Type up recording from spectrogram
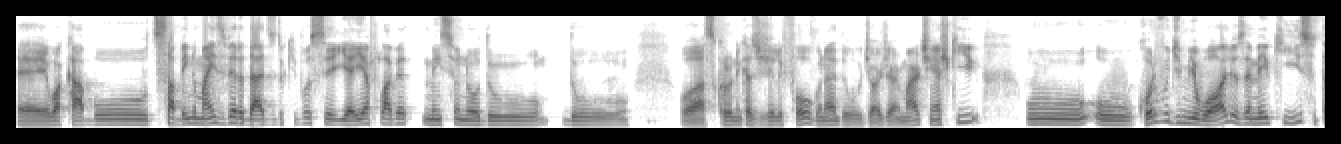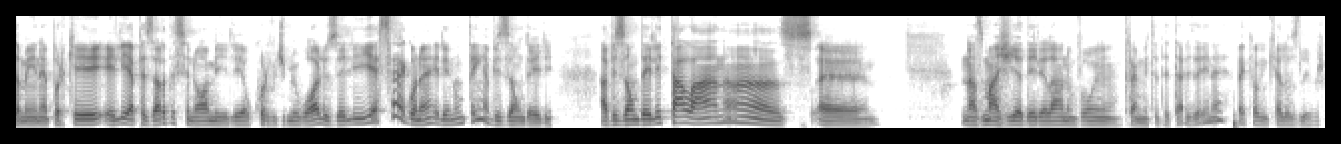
é, eu acabo sabendo mais verdades do que você. E aí a Flávia mencionou do, do as Crônicas de Gelo e Fogo, né, do George R. R. Martin. Acho que o, o Corvo de Mil Olhos é meio que isso também, né? Porque ele, apesar desse nome, ele é o Corvo de Mil Olhos, ele é cego, né? Ele não tem a visão dele. A visão dele tá lá nas. é, nas magias dele lá, não vou entrar em muitos detalhes aí, né? Vai que alguém quer ler os livros.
